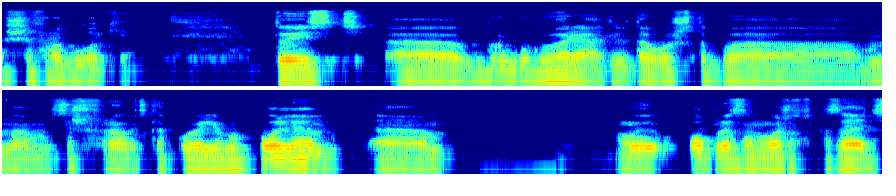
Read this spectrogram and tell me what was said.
шифроблоки. То есть, а, грубо говоря, для того, чтобы нам зашифровать какое-либо поле, мы образом можем сказать,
